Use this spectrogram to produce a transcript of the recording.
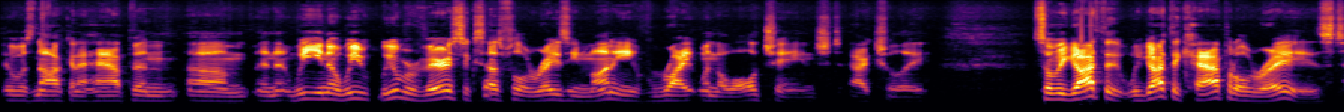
it was not going to happen. Um, and we, you know, we we were very successful at raising money right when the law changed, actually so we got the we got the capital raised.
